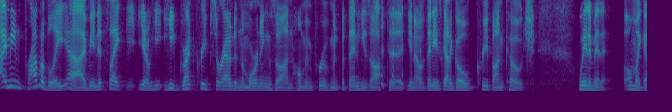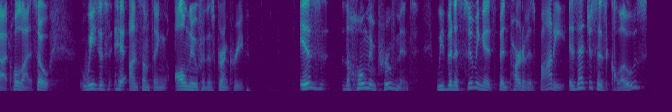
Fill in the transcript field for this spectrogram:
I mean, probably, yeah. I mean, it's like you know, he he grunt creeps around in the mornings on Home Improvement, but then he's off to you know, then he's got to go creep on Coach. Wait a minute. Oh my God. Hold on. So we just hit on something all new for this grunt creep. Is the home improvement? We've been assuming it's been part of his body. Is that just his clothes?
